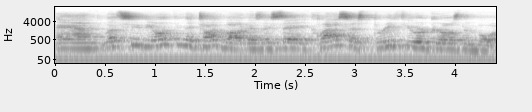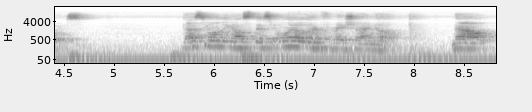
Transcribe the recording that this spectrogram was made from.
And let's see, the only thing they talk about is they say a class has three fewer girls than boys. That's the only thing else, that's the only other information I know. Now,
